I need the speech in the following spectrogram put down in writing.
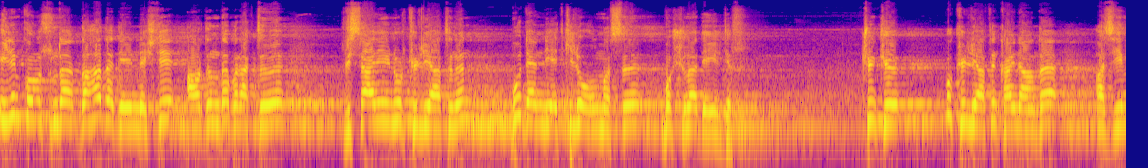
İlim konusunda daha da derinleşti. Ardında bıraktığı Risale-i Nur külliyatının bu denli etkili olması boşuna değildir. Çünkü bu külliyatın kaynağında azim,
